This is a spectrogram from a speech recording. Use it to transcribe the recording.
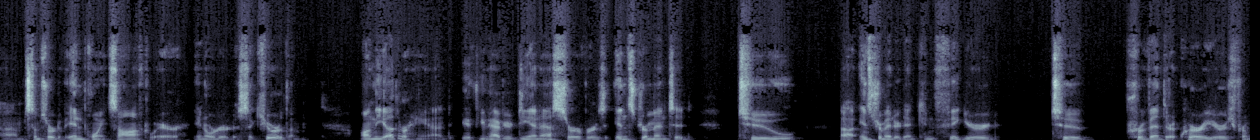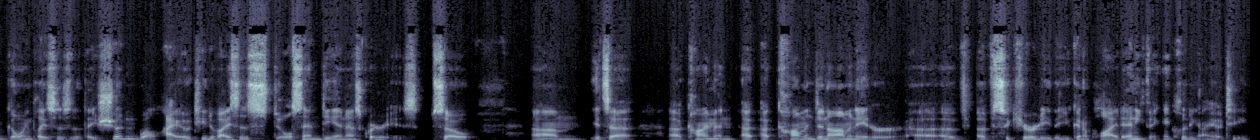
um, some sort of endpoint software in order to secure them. On the other hand, if you have your DNS servers instrumented to uh, instrumented and configured to prevent their queryers from going places that they shouldn't, well, IoT devices still send DNS queries. So um, it's a, a common a, a common denominator uh, of of security that you can apply to anything, including IoT.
